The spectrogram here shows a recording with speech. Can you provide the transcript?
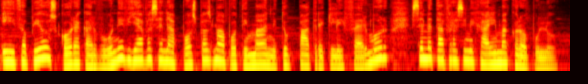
Η ηθοποιός Κόρα Καρβούνη διάβασε ένα απόσπασμα από τη μάνη του Πάτρικ Λί Φέρμορ σε μετάφραση Μιχάλη Μακρόπουλου.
